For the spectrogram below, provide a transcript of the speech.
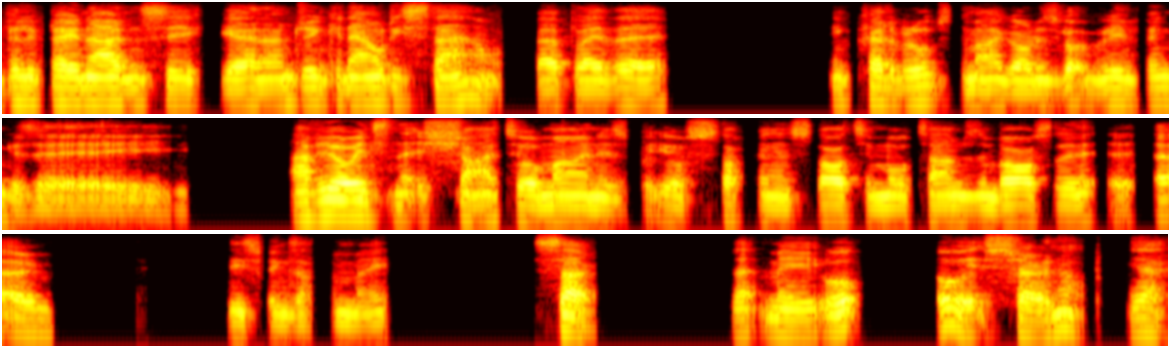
Billy playing hide and seek again. I'm drinking Audi Stout. Fair play there. Incredible ups to my God. He's got green fingers. Hey. Have your internet shite or mine is, but you're stopping and starting more times than Barcelona at home. These things happen, mate. So, let me. Oh, oh, it's showing up. Yeah.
